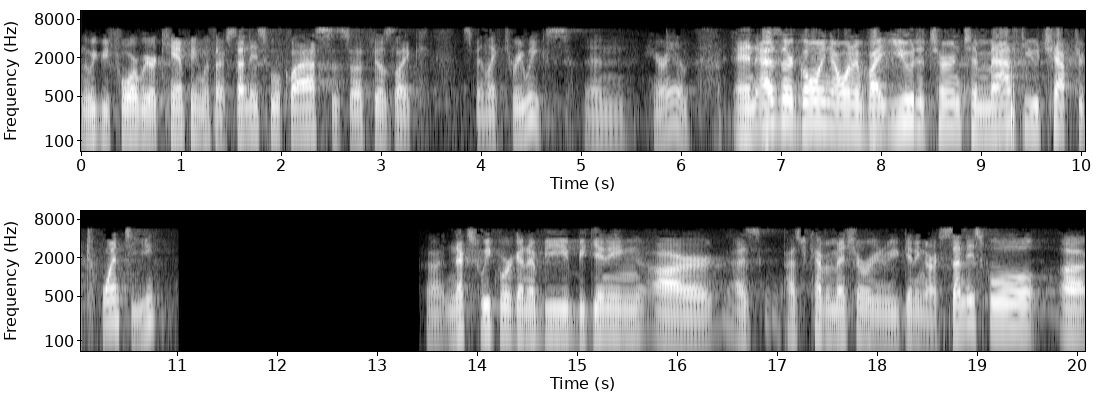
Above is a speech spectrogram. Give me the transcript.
and the week before we were camping with our Sunday school class, and so it feels like it's been like three weeks, and here I am. And as they're going, I want to invite you to turn to Matthew chapter 20. Uh, next week we're going to be beginning our, as Pastor Kevin mentioned, we're going to be beginning our Sunday school uh,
